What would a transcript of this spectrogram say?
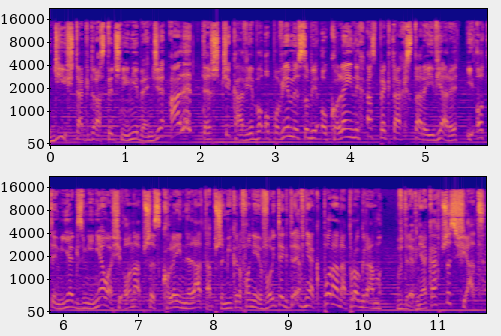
Dziś tak drastycznie nie będzie, ale też ciekawie, bo opowiemy sobie o kolejnych aspektach starej wiary i o tym, jak zmieniała się ona przez kolejne lata. Przy mikrofonie Wojtek Drewniak, pora na program w Drewniakach przez świat.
